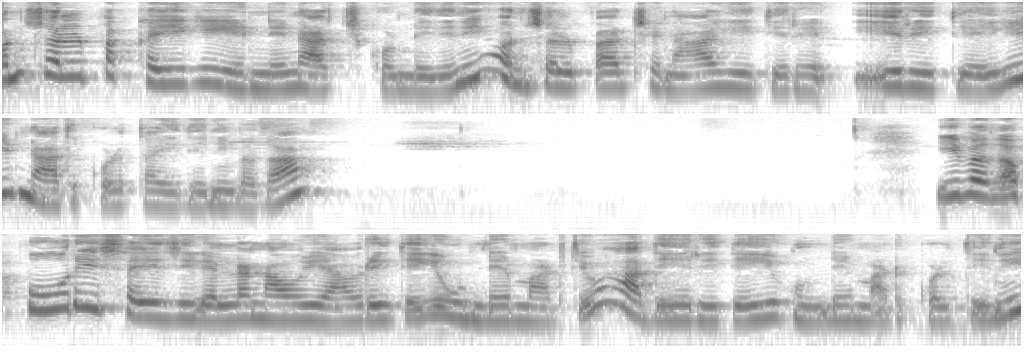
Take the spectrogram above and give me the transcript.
ಒಂದು ಸ್ವಲ್ಪ ಕೈಗೆ ಎಣ್ಣೆನ ಹಚ್ಕೊಂಡಿದ್ದೀನಿ. ಒಂದು ಸ್ವಲ್ಪ ಚೆನ್ನಾಗಿ ಈ ರೀತಿಯಾಗಿ ನಾದ್ಕೊಳ್ತಾ ಇದ್ದೀನಿ ಇವಾಗ. ಇವಾಗ ಪೂರಿ ಸೈಜಿಗೆಲ್ಲ ನಾವು ಯಾವ ರೀತಿಯಾಗಿ ಉಂಡೆ ಮಾಡ್ತೀವೋ ಅದೇ ರೀತಿಯಾಗಿ ಉಂಡೆ ಮಾಡ್ಕೊಳ್ತೀನಿ.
